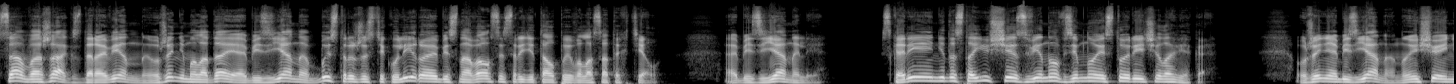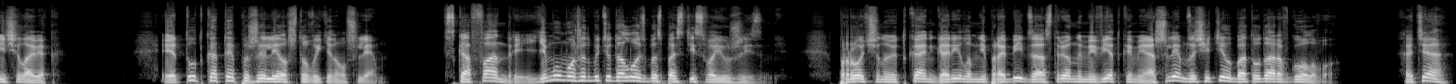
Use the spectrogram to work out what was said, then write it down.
Сам вожак, здоровенный, уже не молодая обезьяна, быстро жестикулируя, бесновался среди толпы волосатых тел. Обезьяна ли? Скорее, недостающее звено в земной истории человека. Уже не обезьяна, но еще и не человек. И тут КТ пожалел, что выкинул шлем. В скафандре ему, может быть, удалось бы спасти свою жизнь. Прочную ткань гориллам не пробить заостренными ветками, а шлем защитил бы от удара в голову. Хотя,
